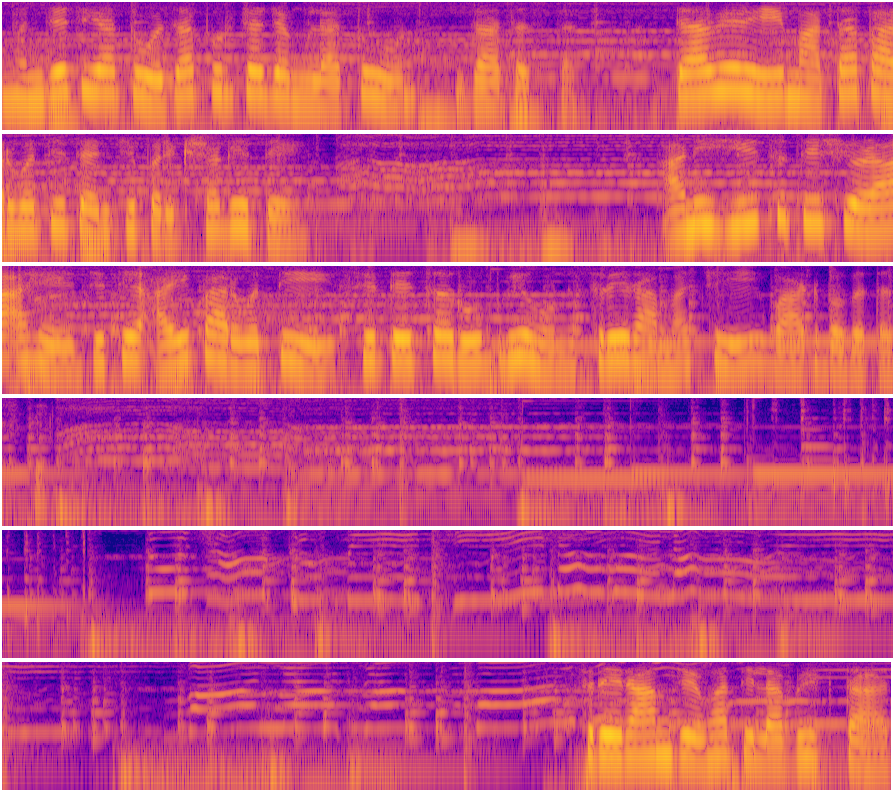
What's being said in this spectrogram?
म्हणजेच या तुळजापूरच्या जंगलातून जात असतात. त्यावेळी माता पार्वती त्यांची परीक्षा घेते. आणि हीच ती शिळा आहे जिथे आई पार्वती सीतेचं रूप घेऊन श्रीरामाची वाट बघत असते. श्रीराम जेव्हा तिला भेटतात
